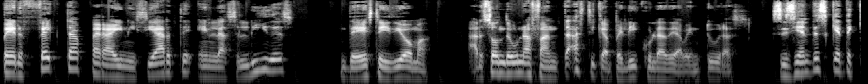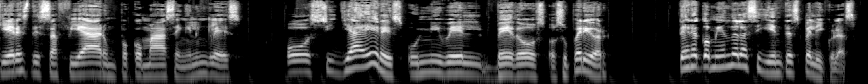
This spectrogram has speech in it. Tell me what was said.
Perfecta para iniciarte en las lides de este idioma, al son de una fantástica película de aventuras. Si sientes que te quieres desafiar un poco más en el inglés, o si ya eres un nivel B2 o superior, te recomiendo las siguientes películas,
